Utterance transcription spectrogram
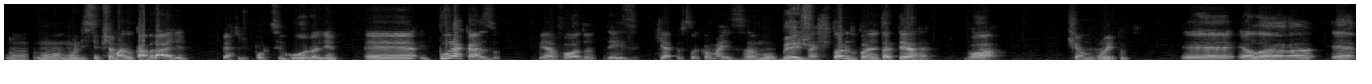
num, num município chamado Cabralha, perto de Porto Seguro ali. É, e por acaso, minha avó, Dona Daisy, que é a pessoa que eu mais amo Beijo. na história do planeta Terra, vó, te amo muito. É, ela é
